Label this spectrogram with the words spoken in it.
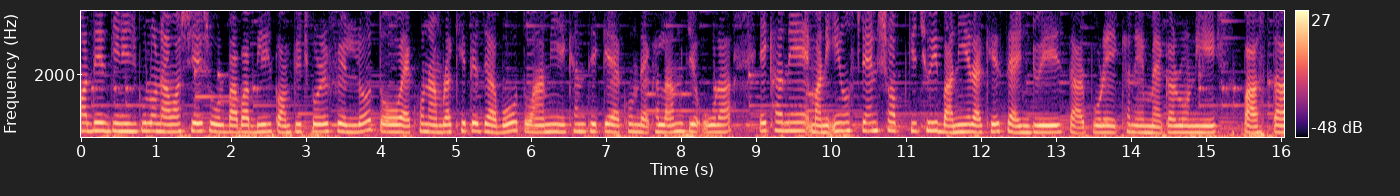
আমাদের জিনিসগুলো নেওয়া শেষ, ওর বাবা বিল কমপ্লিট করে ফেলল, তো এখন আমরা খেতে যাব। তো আমি এখান থেকে এখন দেখালাম যে ওরা এখানে মানে ইনস্ট্যান্ট সব কিছুই বানিয়ে রাখে, স্যান্ডউইচ, তারপরে এখানে ম্যাকারনি, পাস্তা,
